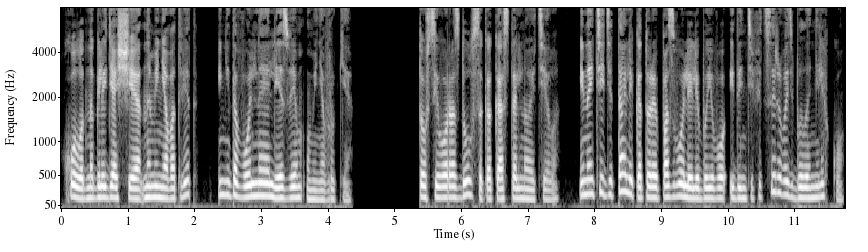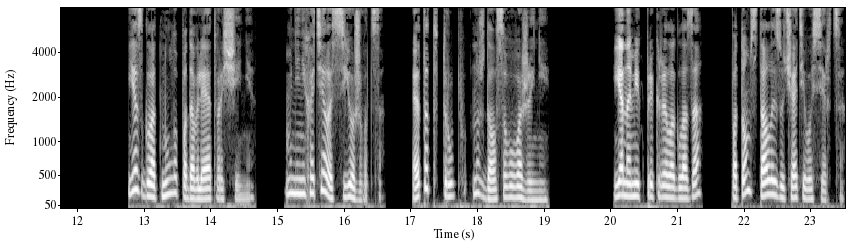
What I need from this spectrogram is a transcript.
холодно глядящее на меня в ответ и недовольное лезвием у меня в руке. Торс его раздулся, как и остальное тело, и найти детали, которые позволили бы его идентифицировать, было нелегко. Я сглотнула, подавляя отвращение. Мне не хотелось съеживаться. Этот труп нуждался в уважении. Я на миг прикрыла глаза, потом стала изучать его сердце.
